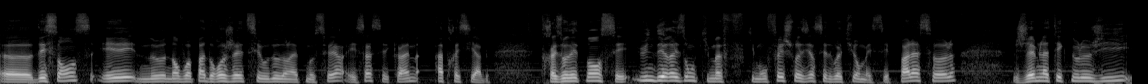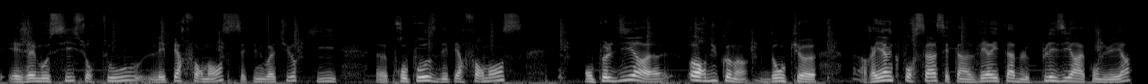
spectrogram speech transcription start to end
euh, d'essence et n'envoie pas de rejet de CO2 dans l'atmosphère et ça c'est quand même appréciable. Très honnêtement, c'est une des raisons qui m'ont fait choisir cette voiture, mais ce n'est pas la seule. J'aime la technologie et j'aime aussi surtout les performances. C'est une voiture qui euh, propose des performances, on peut le dire, euh, hors du commun. Donc Rien que pour ça, c'est un véritable plaisir à conduire.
